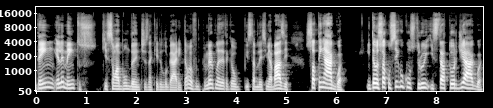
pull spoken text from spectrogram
tem elementos que são abundantes naquele lugar. Então, eu, no primeiro planeta que eu estabeleci minha base, só tem água. Então eu só consigo construir extrator de água.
